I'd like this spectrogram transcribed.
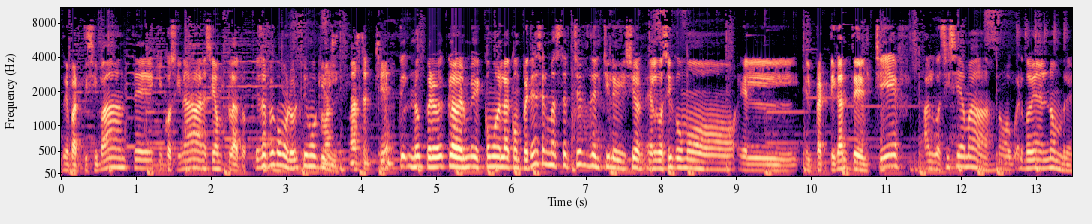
de participantes que cocinaban, hacían platos. Eso fue como lo último que vi. Mas- Masterchef. No, pero claro, es como la competencia del Masterchef del Chilevisión, algo así como el, el practicante del chef, algo así se llamaba, no me acuerdo bien el nombre,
